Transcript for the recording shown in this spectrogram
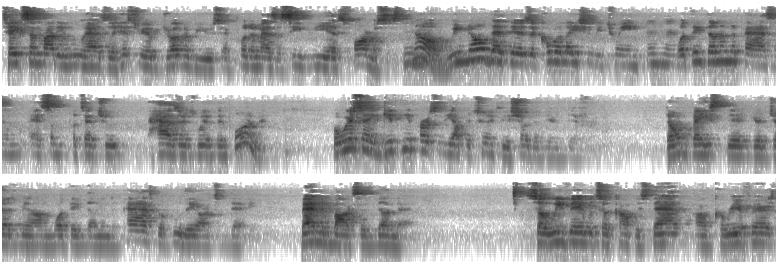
take somebody who has a history of drug abuse and put them as a CVS pharmacist. No, we know that there's a correlation between Mhm. what they've done in the past and, and some potential hazards with employment. But we're saying give the person the opportunity to show that they're different. Don't base their, your judgment on what they've done in the past, but who they are today. Ban the Box has done that. So we've been able to accomplish that on career fairs.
